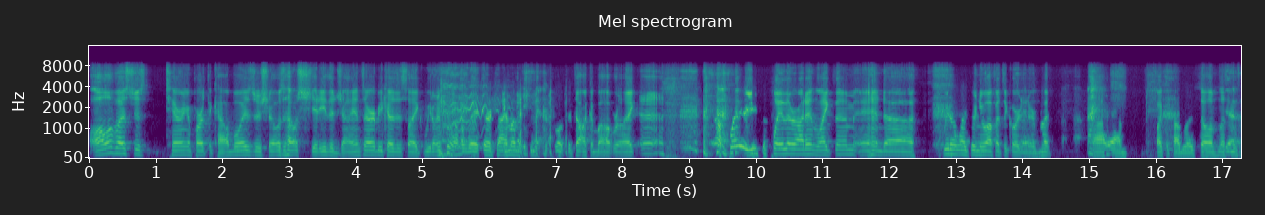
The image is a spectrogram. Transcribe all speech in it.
all of us just tearing apart the Cowboys just shows how shitty the Giants are because it's like we don't even want to waste our time on the team yeah. to talk about. We're like, eh. a player used to play there. I didn't like them, and uh, we don't like their new offensive coordinator. But uh, yeah, fuck the Cowboys. So let's. Yeah.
